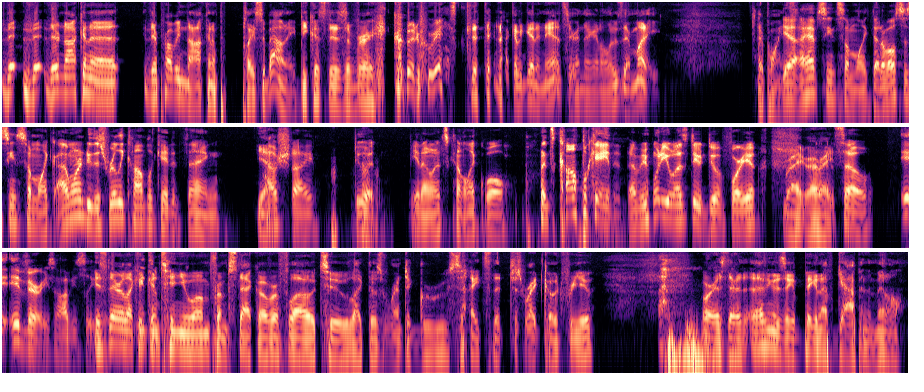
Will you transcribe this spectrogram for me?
they- they're not going to. They're probably not going to place a bounty because there's a very good risk that they're not going to get an answer and they're going to lose their money, their points. Yeah, I have seen some like that. I've also seen some like I want to do this really complicated thing. Yeah. How should I do it? You know, and it's kind of like, well, it's complicated. I mean, what do you want us to do? Do it for you? right, right, right. So it, it varies, obviously. Is there like a It's continuum from Stack Overflow to like those rent a guru sites that just write code for you? or is there? I think there's like a big enough gap in the middle.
